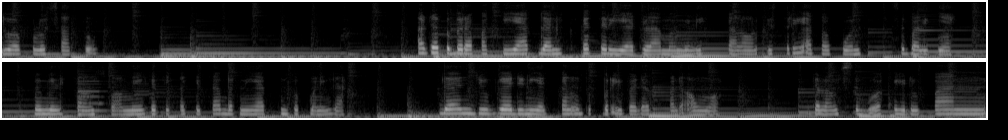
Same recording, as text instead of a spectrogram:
21 ada beberapa kiat dan kriteria dalam memilih calon istri ataupun sebaliknya memilih calon suami ketika kita berniat untuk menikah. Dan juga diniatkan untuk beribadah kepada Allah. Dalam sebuah kehidupan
